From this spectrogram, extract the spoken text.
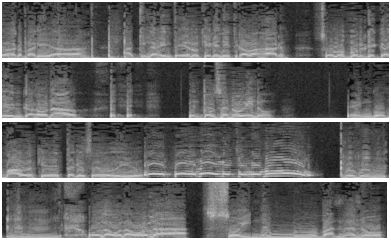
barbaridad. ¿ah? Aquí la gente ya no quiere ni trabajar, solo porque cayó encajonado. Entonces no vino. Engomado es que debe estar ese jodido. hola, hola, hola. Soy Nano Banano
